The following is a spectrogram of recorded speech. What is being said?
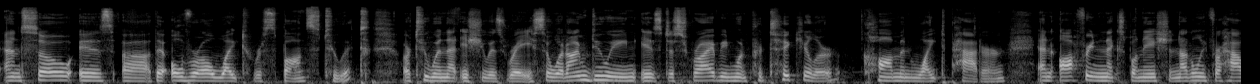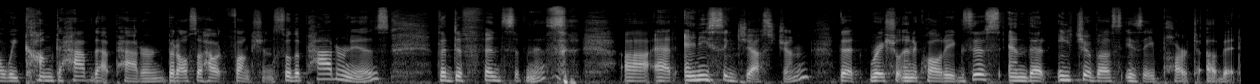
and so is uh, the overall white response to it, or to when that issue is raised. So, what I'm doing is describing one particular common white pattern and offering an explanation not only for how we come to have that pattern, but also how it functions. So the pattern is the defensiveness uh, at any suggestion that racial inequality exists and that each of us is a part of it.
